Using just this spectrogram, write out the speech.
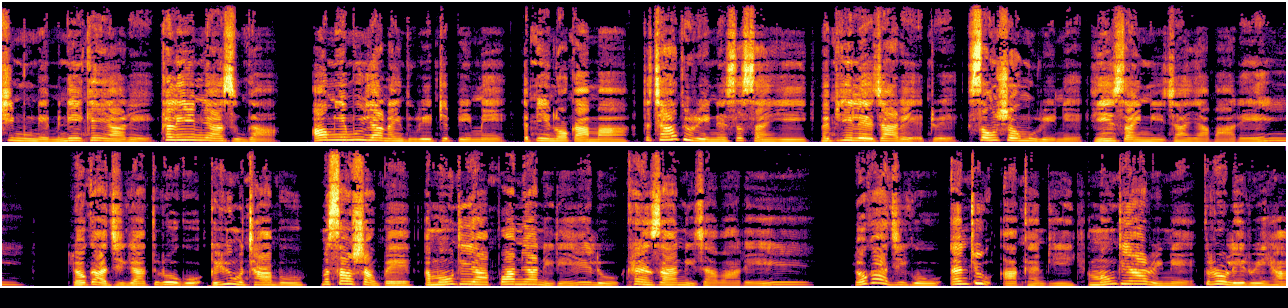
ရှိမှုနဲ့မနေခဲ့ရတဲ့ကလေးအများစုက အောင်မြင်မှုရနိုင်သူတွေဖြစ်ပေမဲ့အပြင်လောကမှာတခြားသူတွေနဲ့ဆက်ဆံရေးမပြေလည်ကြတဲ့အတွက်ဆုံးရှုံးမှုတွေနဲ့ရင်ဆိုင်နေကြရပါတယ်။လောကကြီးကသူတို့ကိုဂရုမထားဘူးမစောင့်ရှောက်ပဲအမုန်းတရားပွားများနေတယ်လို့ခံစားနေကြပါတယ်။လောကကြီးကိုအန်တုအာခံပြီးအမုန်းတရားတွေနဲ့သူတို့လေးတွေဟာ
